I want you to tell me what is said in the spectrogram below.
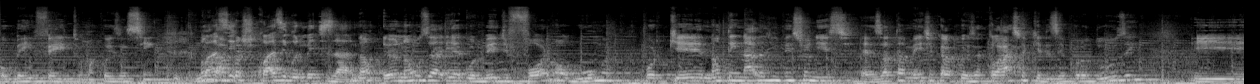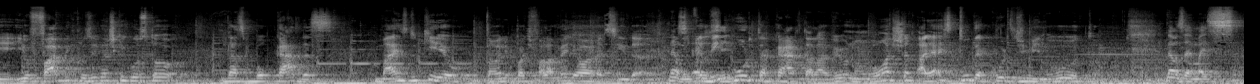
ou bem feito, uma coisa assim. Não quase, pra quase gourmetizado. Não, eu não usaria gourmet de forma alguma, porque não tem nada de invencionice. É exatamente aquela coisa clássica que eles reproduzem. E, e o Fábio, inclusive, acho que gostou das bocadas mais do que eu. Então ele pode falar melhor, assim, da. Não, é bem inclusive- curta a carta lá, viu? Não vão achando. Aliás, tudo é curto de minuto. Não, Zé, mas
